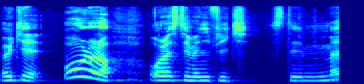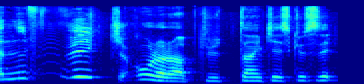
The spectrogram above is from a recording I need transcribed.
Ok, oh là là Oh là, c'était magnifique C'était magnifique Oh là là, putain, qu'est-ce que c'est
